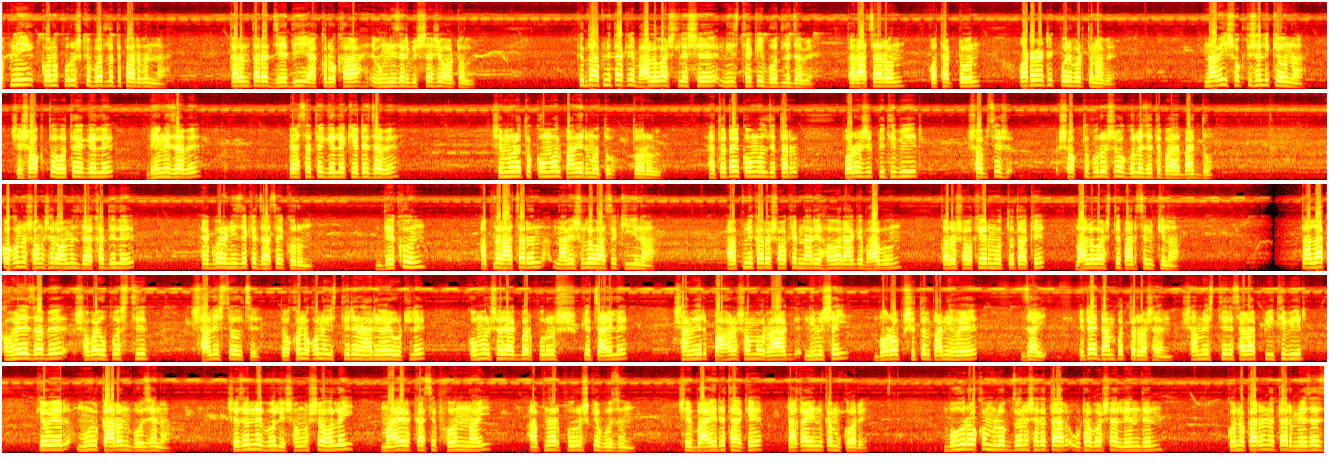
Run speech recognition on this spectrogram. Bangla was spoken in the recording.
আপনি কোনো পুরুষকে বদলাতে পারবেন না, কারণ তারা জেদি একরোখা এবং নিজের বিশ্বাসে অটল। কিন্তু আপনি তাকে ভালোবাসলে সে নিজ থেকেই বদলে যাবে। তার আচরণ, কথার টোন অটোমেটিক পরিবর্তন হবে। নারী শক্তিশালী কেউ না, সে শক্ত হতে গেলে ভেঙে যাবে, পেঁচাতে গেলে কেটে যাবে। সে মূলত কোমল পানির মতো, তরল। এতটাই কোমল যে তার পরশে পৃথিবীর সবচেয়ে শক্ত পুরুষও গলে যেতে বাধ্য। কখনো সংসারে অমিল দেখা দিলে একবারে নিজেকে যাচাই করুন। দেখুন, আপনার আচরণ নারী সুলভ আছে কি না। আপনি কারও শখের নারী হওয়ার আগে ভাবুন, কারও শখের মতো তাকে ভালোবাসতে পারছেন কি না। তালাক হয়ে যাবে, সবাই উপস্থিত, সালিশ চলছে। তখনও কোনো স্ত্রী নারী হয়ে উঠলে কোমল স্বরে একবার পুরুষকে চাইলে স্বামীর পাহাড় সম রাগ, নিমিষেই বরফ, শীতল পানি হয়ে যায়। এটাই দাম্পত্যের রসায়ন। স্বামী স্ত্রী ছাড়া পৃথিবীর কেউ এর মূল কারণ বোঝে না। সেজন্যই বলি, সমস্যা হলেই মায়ের কাছে ফোন নয়, আপনার পুরুষকে বুঝুন। সে বাইরে থাকে, টাকা ইনকাম করে। বহু রকম লোকজনের সাথে তার উঠা বসা লেনদেন। কোনো কারণে তার মেজাজ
